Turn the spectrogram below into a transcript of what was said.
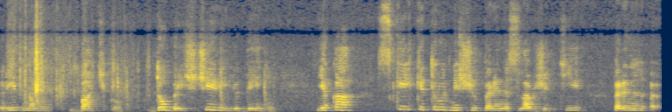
рідному батьку, добрій, щирій людині, яка скільки труднощів перенесла в житті, перене- е,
